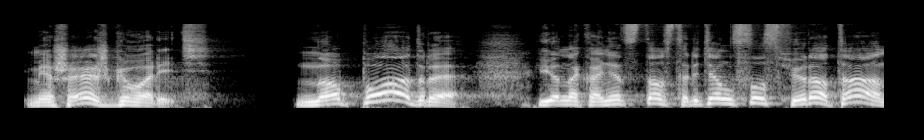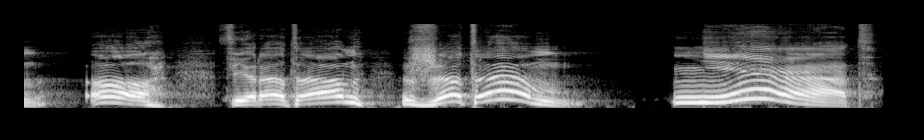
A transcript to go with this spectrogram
мешаешь говорить». «Но, падре, я наконец-то встретился с Фератан! О, Фератан, жатам!» «Нет!»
